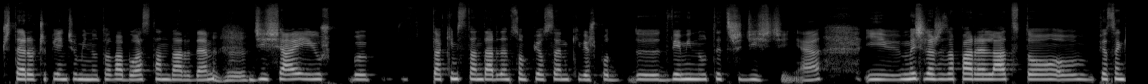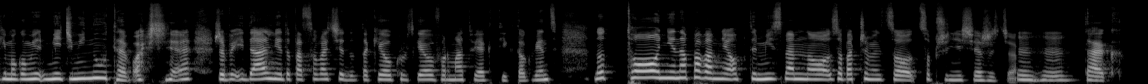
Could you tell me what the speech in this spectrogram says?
4 czy 5 minutowa była standardem, mhm. dzisiaj już y, takim standardem są piosenki, wiesz, po 2 minuty 30, nie? I myślę, że za parę lat to piosenki mogą mieć minutę właśnie, żeby idealnie dopasować się do takiego krótkiego formatu jak TikTok, więc no to nie napawa mnie optymizmem, no zobaczymy, co, co przyniesie życie. Mhm, tak.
